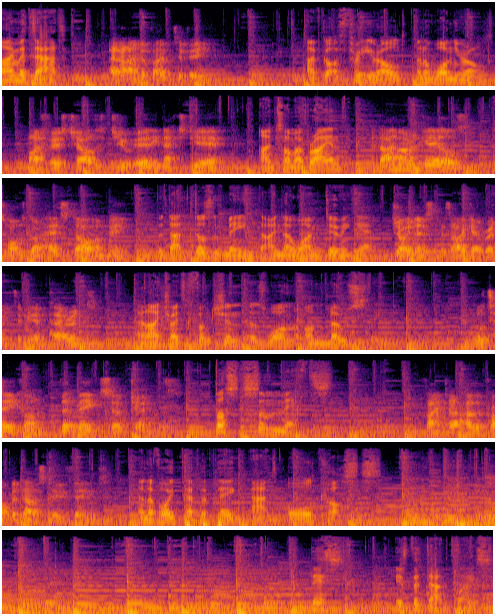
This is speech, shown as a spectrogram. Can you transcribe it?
I'm a dad. And I'm about to be. I've got a three year old and a one year old. My first child is due early next year. I'm Tom O'Brien, And I'm Aaron Gales. Tom's got a head start on me. but that doesn't mean that I know what I'm doing yet. Join us as I get ready to be a parent. And I try to function as one on no sleep. We'll take on the big subjects, Bust some myths. find out how the proper dads do things, and avoid Peppa Pig at all costs. This is the Dad Place.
